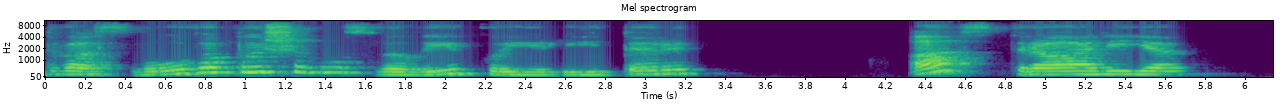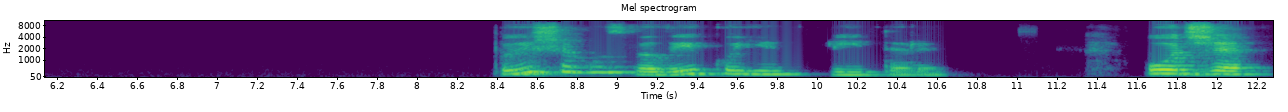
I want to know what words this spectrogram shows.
Два слова пишемо з великої літери. Австралія. Пишемо з великої літери. Отже,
